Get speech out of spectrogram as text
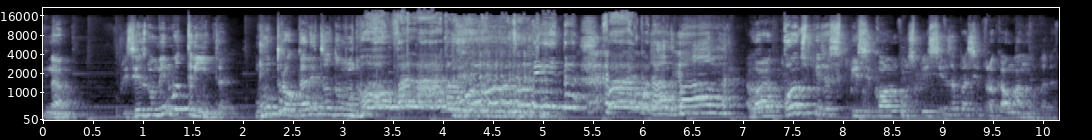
Não. Precisa no mínimo 30. Um trocando e todo mundo. Oh, vai lá, galera, 30! Vai, vai lá." balas. Agora, quantos psicólogos precisa para se trocar uma lâmpada?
